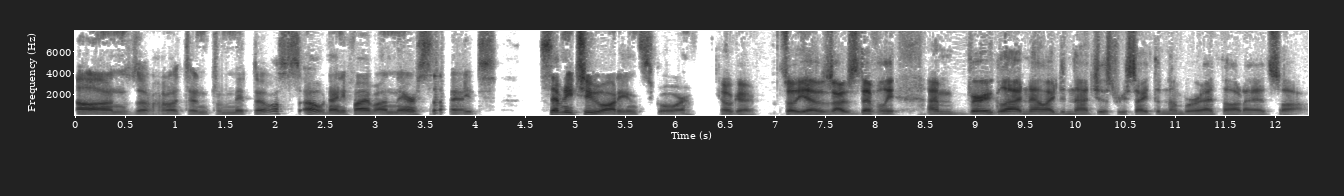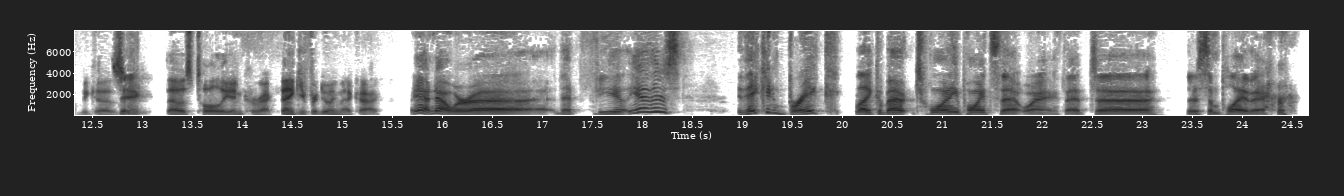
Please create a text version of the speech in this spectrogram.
On the Rotten Tomatoes. Oh, 95 on their site. 72 audience score. Okay. So yeah, was, I was definitely. I'm very glad now I did not just recite the number I thought I had saw because Dig. that was totally incorrect. Thank you for doing that, Kai. Yeah, no, we're uh that feel yeah, there's they can break like about 20 points that way. That uh there's some play there.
